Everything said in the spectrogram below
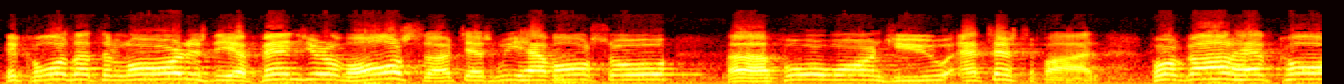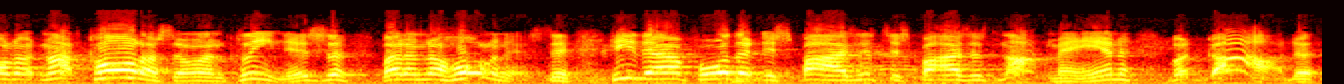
because that the Lord is the avenger of all such, as we have also uh, forewarned you and testified. For God hath called not called us to uncleanness, but unto holiness. He therefore that despiseth despiseth not man, but God,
